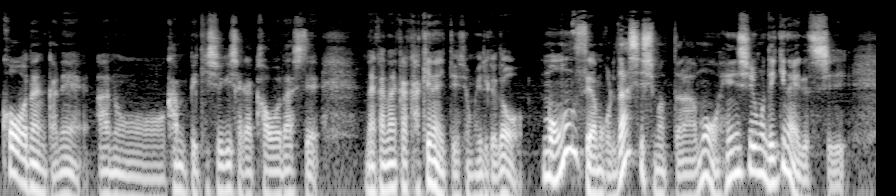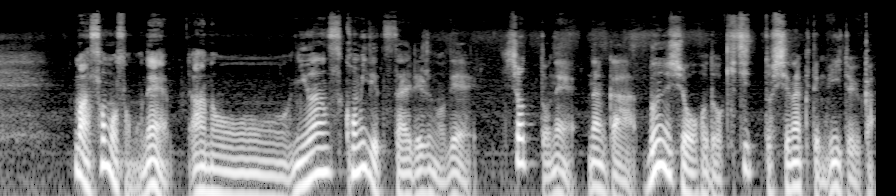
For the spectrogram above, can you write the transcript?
構なんかね、あのー、完璧主義者が顔を出して、なかなか書けないっていう人もいるけど、もう音声はもうこれ出してしまったら、もう編集もできないですし、まあそもそもね、あのー、ニュアンス込みで伝えれるので、ちょっとね、なんか文章ほどきちっとしてなくてもいいというか、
